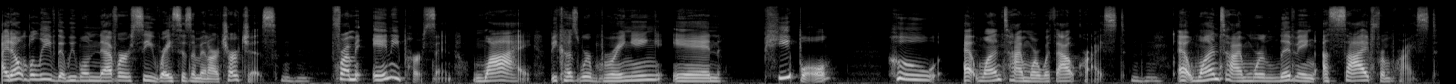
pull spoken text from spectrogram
I don't believe that we will never see racism in our churches from any person. Why? Because we're bringing in people who at one time were without Christ, at one time were living aside from Christ.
